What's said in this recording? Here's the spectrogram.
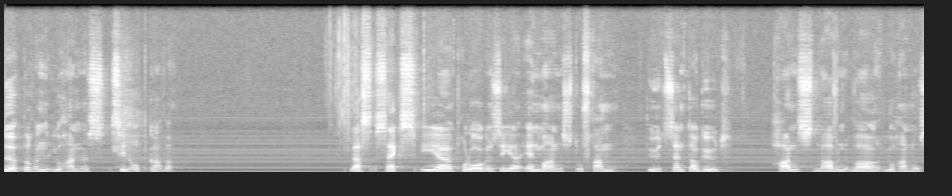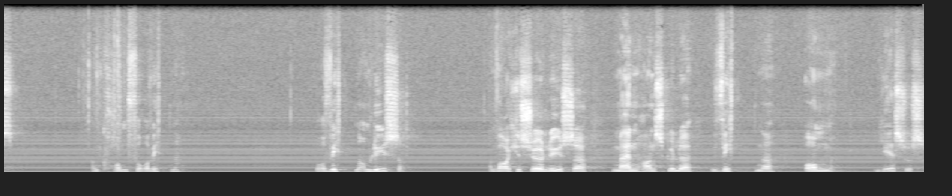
døperen Johannes sin oppgave. Vers 6 i eh, prologen sier en mann sto fram utsendt av Gud. Hans navn var Johannes. Han kom for å vitne. For å vitne om lyset. Han var ikke sjøl lyset, men han skulle vitne om Jesus.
